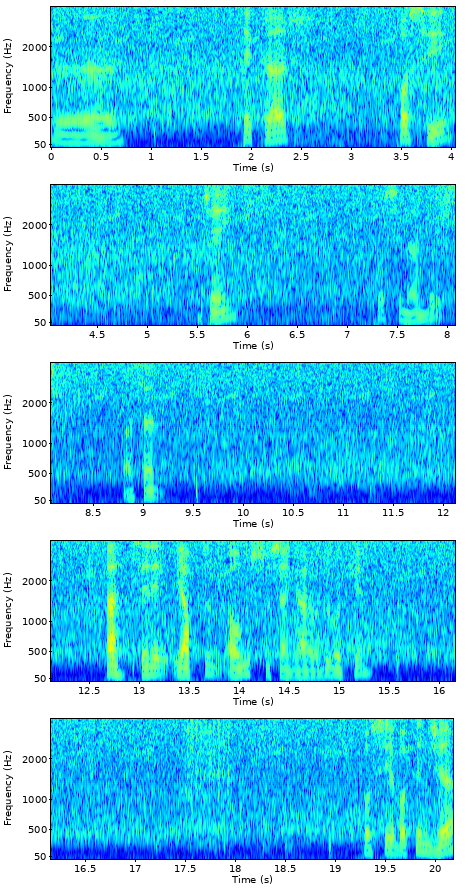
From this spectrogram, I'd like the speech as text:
eee, tekrar Posse Cenk Posse members. Ha sen ha seni yaptın olmuşsun sen galiba. Dur bakayım. Posse'ye bakınca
